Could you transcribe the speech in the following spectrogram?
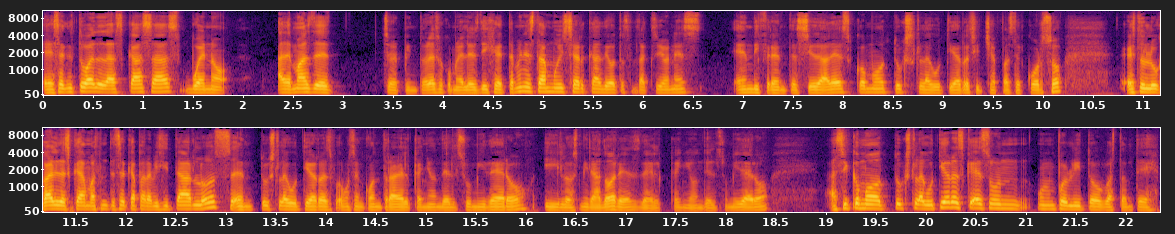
San Cristóbal de las Casas, bueno, además de ser pintoresco, como ya les dije, también está muy cerca de otras atracciones en diferentes ciudades como Tuxtla Gutiérrez y Chiapas de Corzo. Estos lugares les quedan bastante cerca para visitarlos. En Tuxtla Gutiérrez podemos encontrar el cañón del sumidero y los miradores del cañón del sumidero. Así como Tuxtla Gutiérrez, que es un, un pueblito bastante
